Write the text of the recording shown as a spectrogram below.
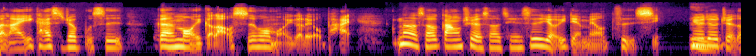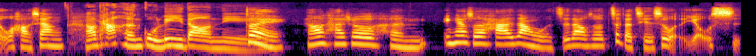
本来一开始就不是跟某一个老师或某一个流派，那个时候刚去的时候，其实是有一点没有自信，因为就觉得我好像，然后他很鼓励到你，对，然后他就很应该说他让我知道说这个其实是我的优势。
